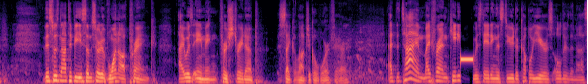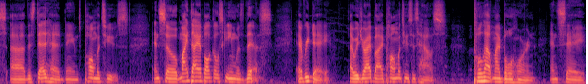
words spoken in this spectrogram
this was not to be some sort of one off prank. I was aiming for straight up psychological warfare. At the time, my friend Katie was dating this dude a couple years older than us, uh, this deadhead named Paul Matus. And so my diabolical scheme was this every day, I would drive by Paul Matus's house, pull out my bullhorn, and say,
